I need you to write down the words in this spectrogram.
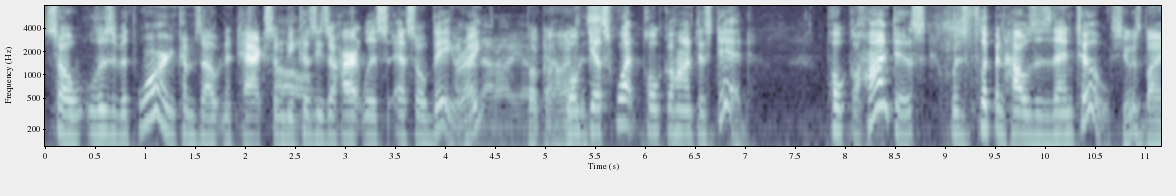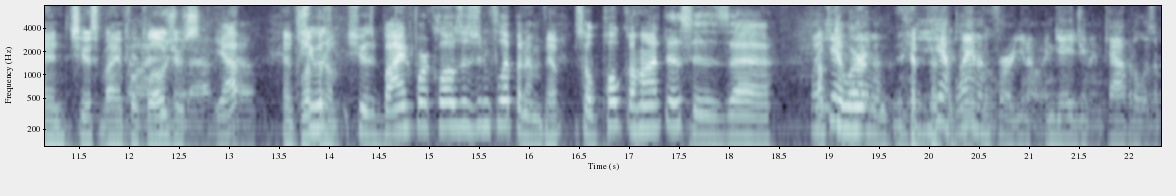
So Elizabeth Warren comes out and attacks him because he's a heartless SOB, right? That audio. Pocahontas. Well, guess what? Pocahontas did. Pocahontas was flipping houses then too. She was buying. She was buying foreclosures That, Yep. yeah. And She was, them. she was buying foreclosures and flipping them. Yep. So Pocahontas is uh, Well, you can't blame him. Yep, You can't blame him for you know engaging in capitalism.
